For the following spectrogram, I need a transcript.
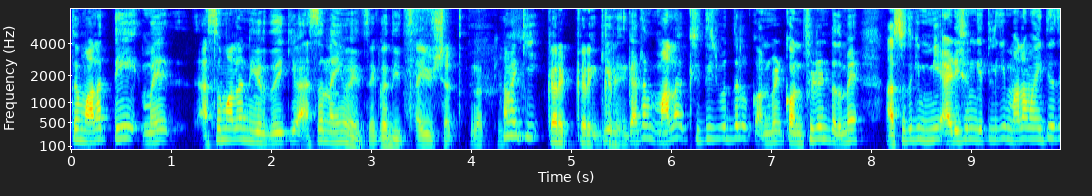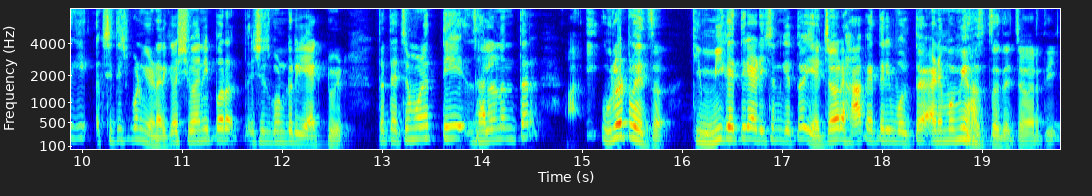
तर मला ते म्हणजे असं मला निर्दयी की असं नाही व्हायचंय कधीच आयुष्यात. नक्की. हा, म्हणजे की करेक्ट करेक्ट की- आता मला क्षितिजबद्दल कॉन्फिडंट कॉन्फिडंट होतं. म्हणजे असं होतं की मी ॲडिशन घेतली की मला माहिती होतं की क्षितिज पण घेणार किंवा शिवानी परत she is going to react to it तर त्याच्यामुळे ते झाल्यानंतर आ- उलट व्हायचं की मी काहीतरी ॲडिशन घेतोय ह्याच्यावर हा काहीतरी बोलतोय आणि मग मी हसतो त्याच्यावरती.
